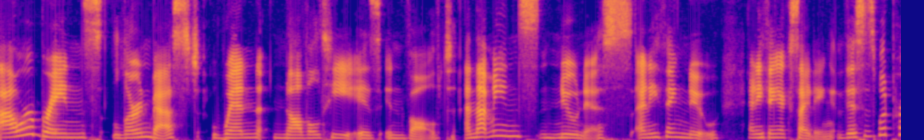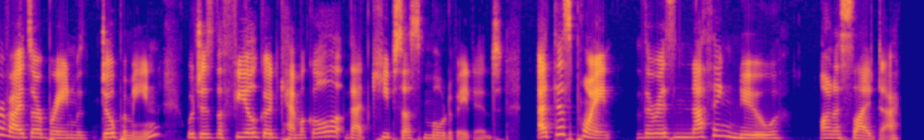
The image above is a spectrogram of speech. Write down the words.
our brains learn best when novelty is involved. And that means newness, anything new, anything exciting. This is what provides our brain with dopamine, which is the feel good chemical that keeps us motivated. At this point, there is nothing new on a slide deck.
